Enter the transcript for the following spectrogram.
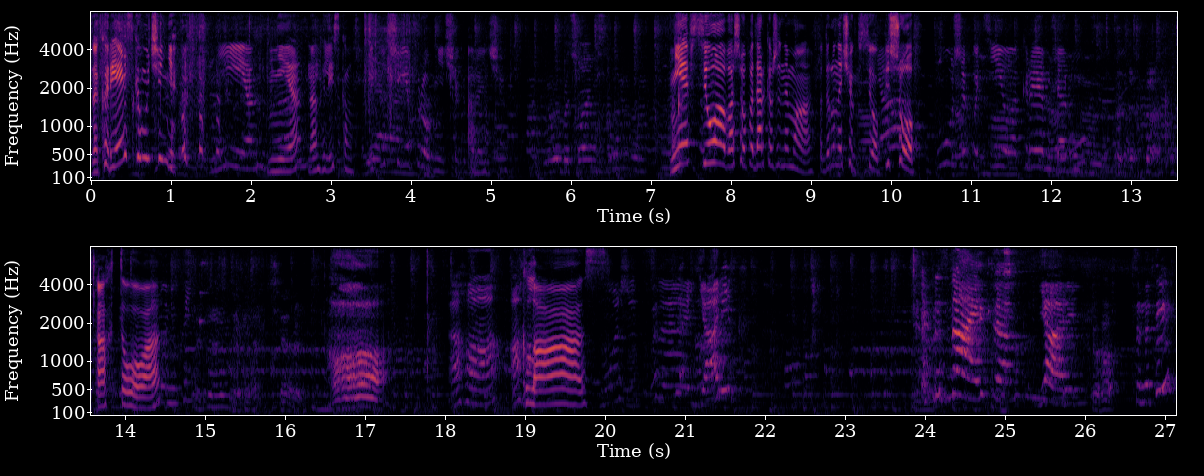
На корейському чи ні? Ні. Ні, на англійському. І тут ще є пробничок, до речі. Ми вибачаємося. Ні, все, вашого подарка вже нема. Подаруночок, все, пішов. Дуже хотіла крем для рук. А хто? Ну. О, Ага. ага. клас. Може, це Ярік? Признається. Ярік. Це не ти?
